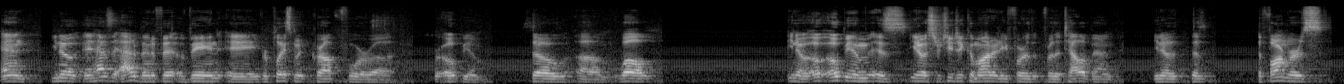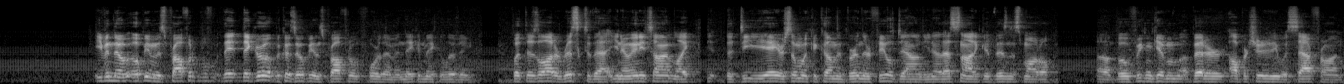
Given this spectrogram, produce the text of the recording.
and you know, it has the added benefit of being a replacement crop for uh, for opium. So um, well, you know, opium is you know a strategic commodity for the, for the Taliban. You know, the, the farmers, even though opium is profitable, they, they grow it because opium is profitable for them and they can make a living. But there's a lot of risk to that. You know, anytime like the DEA or someone could come and burn their field down, you know, that's not a good business model. Uh, but if we can give them a better opportunity with saffron,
